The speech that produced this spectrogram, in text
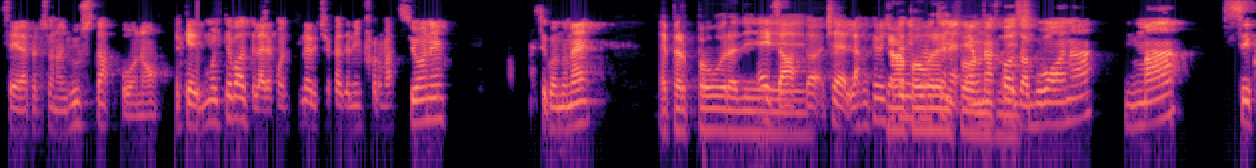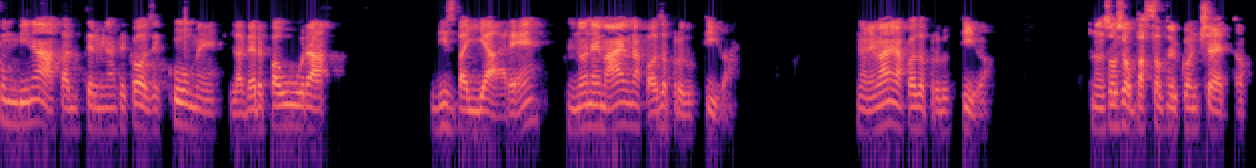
sei la persona giusta o no. Perché molte volte la continua ricerca dell'informazione, secondo me, è per paura di... Esatto, cioè la continua di è una cosa dici. buona, ma se combinata a determinate cose come l'aver paura di sbagliare non è mai una cosa produttiva. Non è mai una cosa produttiva. Non so se ho passato il concetto.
